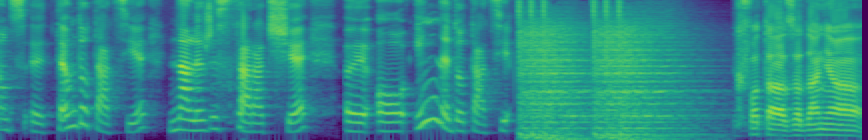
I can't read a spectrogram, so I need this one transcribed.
Mając e, tę dotację, należy starać się e, o inne dotacje, Kwota zadania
